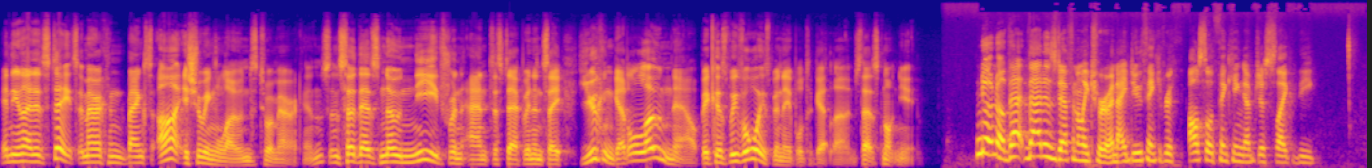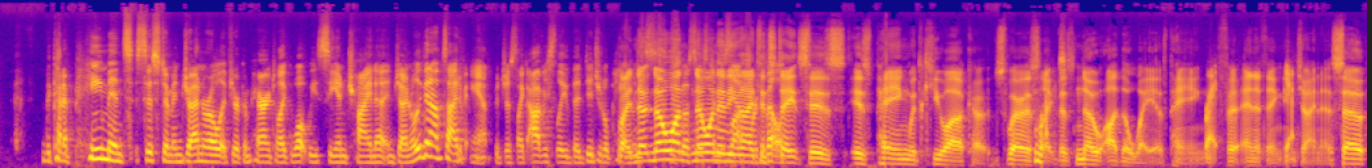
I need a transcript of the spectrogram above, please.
in the United States, American banks are issuing loans to Americans. And so there's no need for an ant to step in and say, you can get a loan now, because we've always been able to get loans. That's not new. No, no, that, that is definitely true. And I do think if you're also thinking of just like the the kind of payments system in general, if you're comparing to like what we see in China in general, even outside of Ant, but just like obviously the digital Right. payments. No, no one, no one in the a lot more United. States is is paying with QR codes, whereas like there's no other way of paying Right. for anything Yeah. in China. So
